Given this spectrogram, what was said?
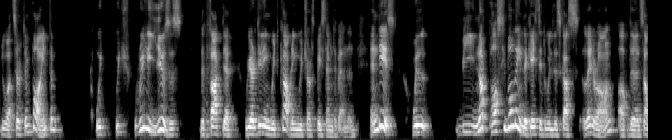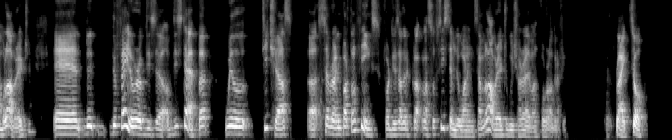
do at certain point, which, which really uses the fact that we are dealing with coupling which are space-time dependent. And this will be not possible in the case that we'll discuss later on of the ensemble average. And the, the failure of this, uh, of this step will teach us uh, several important things for this other class of system, the one in ensemble average, which are relevant for holography. Right, so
